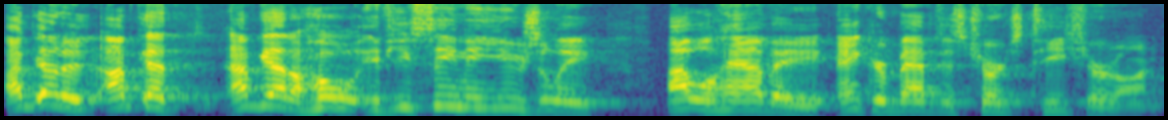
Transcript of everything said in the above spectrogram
I've got a, I've got, I've got a whole, if you see me usually, I will have a Anchor Baptist Church t-shirt on.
